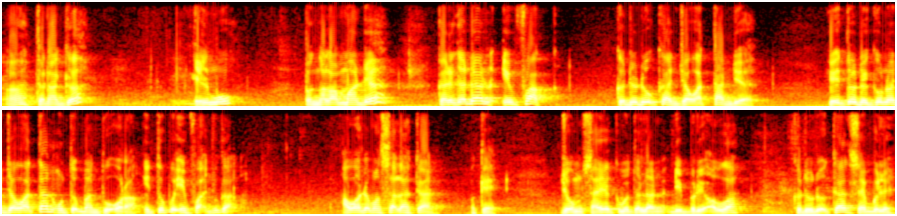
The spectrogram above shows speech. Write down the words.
ha, tenaga, ilmu, pengalaman dia. Kadang-kadang infak, kedudukan jawatan dia. Iaitu dia guna jawatan untuk bantu orang. Itu pun infak juga. Awak ada masalah kan? Okey. Jom, saya kebetulan diberi Allah kedudukan, saya boleh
